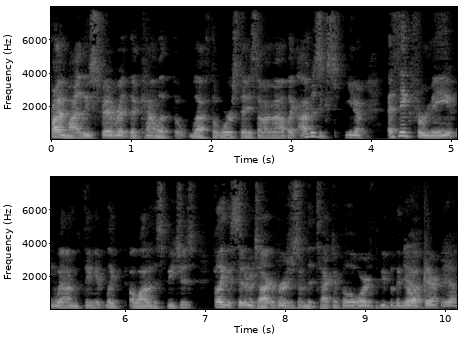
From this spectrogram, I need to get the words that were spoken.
probably my least favorite that kind of left the, left the worst taste in my mouth. Like I was, ex- you know, I think for me when I'm thinking like a lot of the speeches, for like the cinematographers or some of the technical awards, the people that go yeah, up there, Yeah,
